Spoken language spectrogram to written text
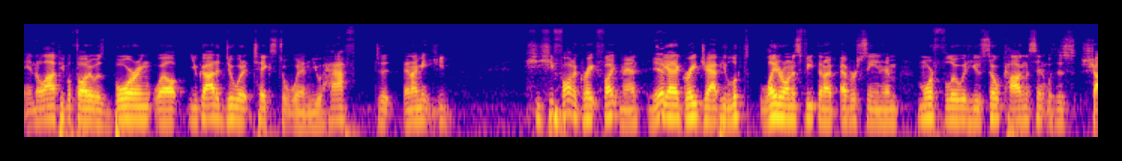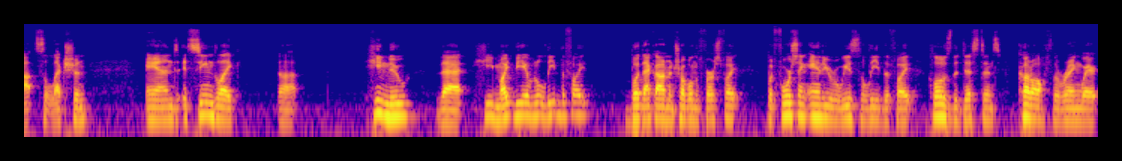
And a lot of people thought it was boring. Well, you got to do what it takes to win. You have to. And I mean, he he, he fought a great fight, man. Yeah. He had a great jab. He looked lighter on his feet than I've ever seen him. More fluid. He was so cognizant with his shot selection. And it seemed like uh, he knew that he might be able to lead the fight, but that got him in trouble in the first fight. But forcing Andy Ruiz to lead the fight, close the distance, cut off the ring where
